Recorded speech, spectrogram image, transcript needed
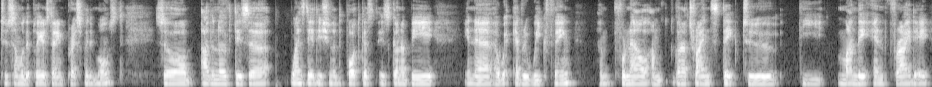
to some of the players that impressed me the most. So I don't know if this uh, Wednesday edition of the podcast is gonna be in a, a every week thing. Um, for now, I'm gonna try and stick to the Monday and Friday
